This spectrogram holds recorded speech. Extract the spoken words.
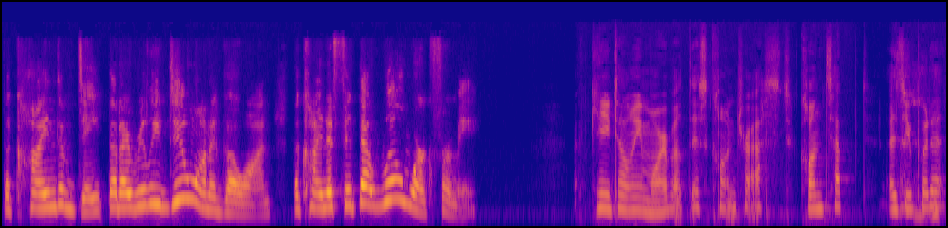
the kind of date that I really do want to go on, the kind of fit that will work for me? Can you tell me more about this contrast concept, as you put it?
